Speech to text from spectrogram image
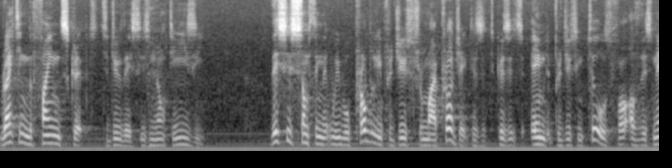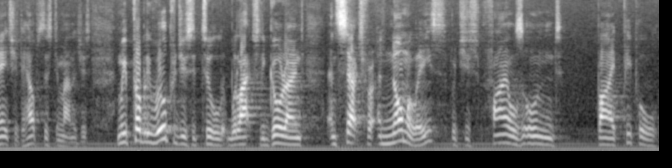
Writing the find script to do this is not easy. This is something that we will probably produce from my project because it's aimed at producing tools for, of this nature to help system managers. And we probably will produce a tool that will actually go around and search for anomalies, which is files owned by people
